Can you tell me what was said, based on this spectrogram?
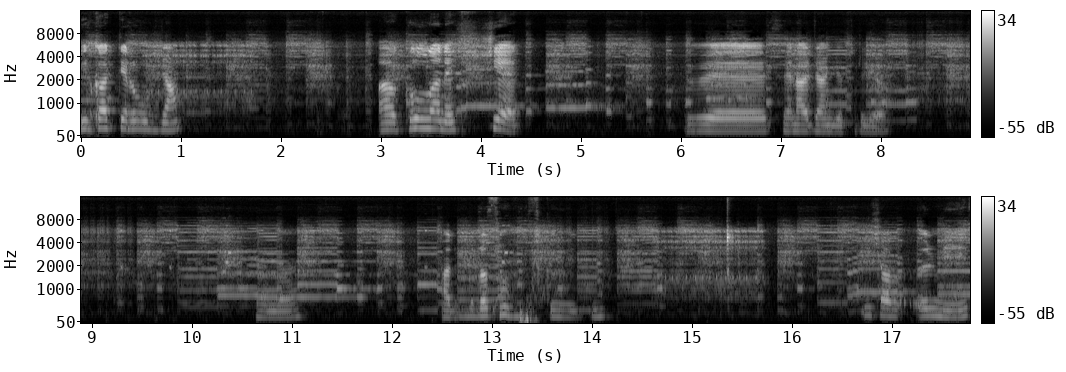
Birkaç kere vuracağım. Akıllan eşek. Ve fena can getiriyor. Şöyle. Hadi bu da son. İnşallah ölmeyiz.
